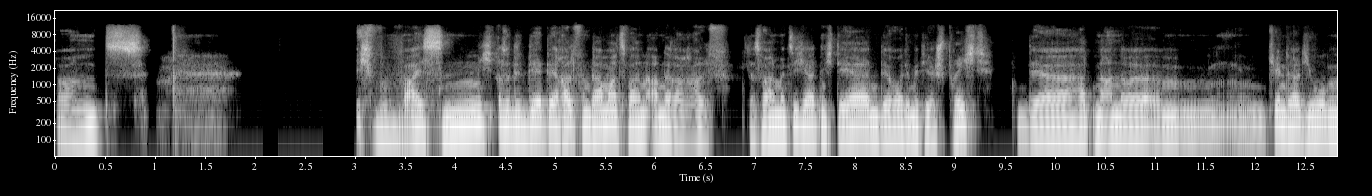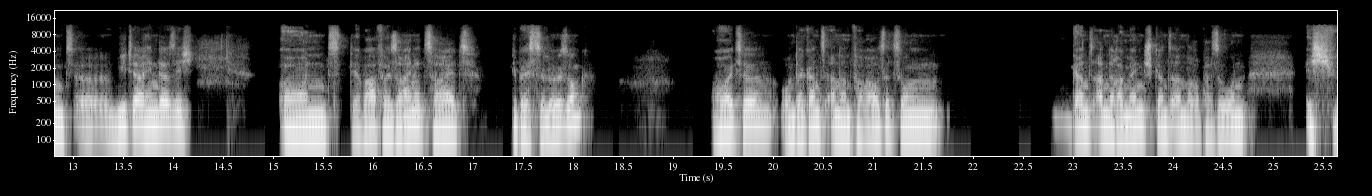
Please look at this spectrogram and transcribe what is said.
Und ich weiß nicht, also der, der Ralf von damals war ein anderer Ralf. Das war mit Sicherheit nicht der, der heute mit dir spricht. Der hat eine andere ähm, Kindheit, Jugend, äh, Vita hinter sich. Und der war für seine Zeit die beste Lösung. Heute unter ganz anderen Voraussetzungen, ganz anderer Mensch, ganz andere Person. Ich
